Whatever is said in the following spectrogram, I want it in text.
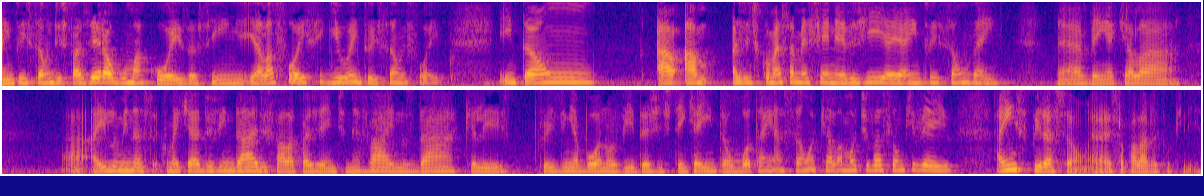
a intuição de fazer alguma coisa, assim. E ela foi, seguiu a intuição e foi. Então, a, a, a gente começa a mexer a energia e a intuição vem, né? Vem aquela... A, a iluminação, como é que é? A divindade fala com a gente, né? Vai, nos dá aquele coisinha boa no ouvido, a gente tem que aí então botar em ação aquela motivação que veio. A inspiração, era essa palavra que eu queria.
